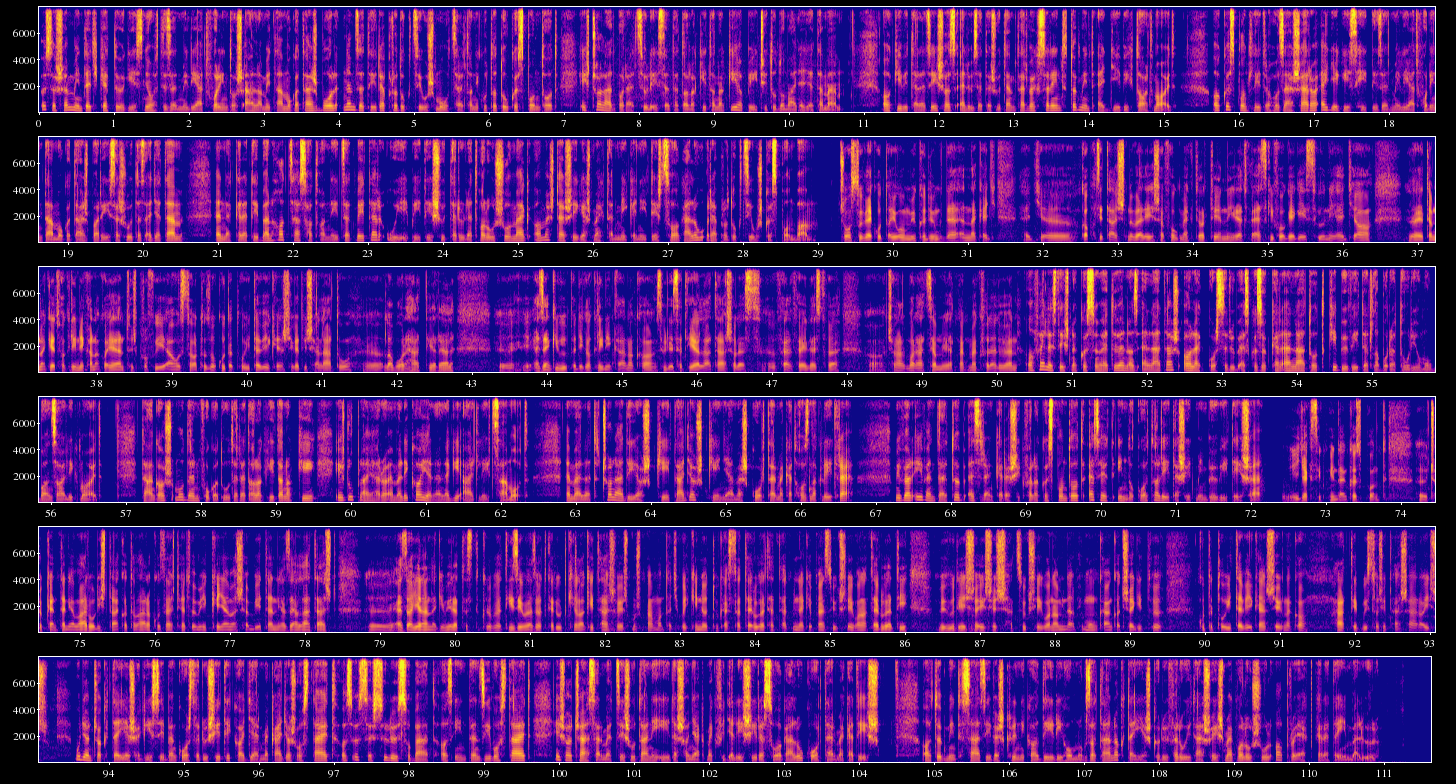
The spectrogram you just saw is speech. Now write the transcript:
Összesen mintegy 2,8 milliárd forintos állami támogatásból nemzeti reprodukciós módszertani kutatóközpontot és családbarát szülészetet alakítanak ki a Pécsi Tudományegyetemen. A kivitelezés az előzetes ütemtervek szerint több mint egy évig tart majd. A központ létrehozására 1,7 milliárd forint támogatásban részesült az egyetem. Ennek keretében 660 négyzetméter új építésű terület valósul meg a mesterséges megtermékenyítést szolgáló reprodukciós központban. Hosszú évek óta jól működünk, de ennek egy, egy kapacitás növelése fog megtörténni, illetve ez ki fog egészülni egy a egyetemnek, illetve a klinikának a jelentős profiljához tartozó kutatói tevékenységet is ellátó laborháttérrel. Ezen kívül pedig a klinikának a szülészeti ellátása lesz felfejlesztve a családbarát szemléletnek megfelelően. A fejlesztésnek köszönhetően az ellátás a legkorszerűbb eszközökkel ellátott, kibővített laboratóriumokban zajlik majd. Tágas, modern fogadóteret alakítanak ki, és duplájára emelik a jelenlegi ágylétszámot. Emellett családias, kétágyas, kényelmes kórtermeket hoznak létre. Mivel évente több ezren keresik fel a központot, ezért indokolt a létesítmény bővítése. Igyekszik minden központ csökkenteni a várólistákat, a várakozást, illetve még kényelmesebbé tenni az ellátást. Ez a jelenlegi méret ez kb. 10 évvel ezelőtt került kialakításra, és most már mondhatjuk, hogy kinőttük ezt a területet, tehát mindenképpen szükség van a területi bővülésre is, és hát szükség van a mindennapi munkánkat segítő kutatói tevékenységnek a háttér biztosítására is. Ugyancsak teljes egészében korszerűsítik a gyermekágyas osztályt, az összes szülőszobát, az intenzív osztályt és a császármetszés utáni édesanyák megfigyelésére szolgáló kórtermeket is. A több mint száz éves klinika déli homlokzatának teljes körű felújítása is megvalósul a projekt keretein belül.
